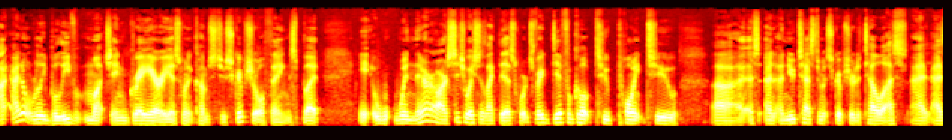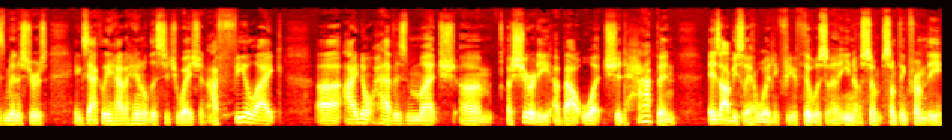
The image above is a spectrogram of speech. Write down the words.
I, I don't really believe much in gray areas when it comes to scriptural things, but it, when there are situations like this where it's very difficult to point to uh, a, a, New Testament scripture to tell us as, as, ministers exactly how to handle this situation, I feel like uh, I don't have as much um, assurity about what should happen as obviously I would if, if there was uh, you know some something from the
